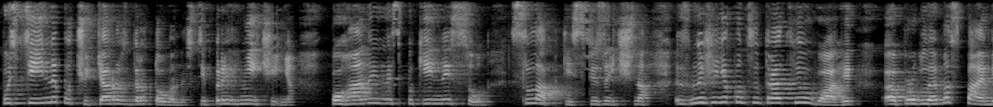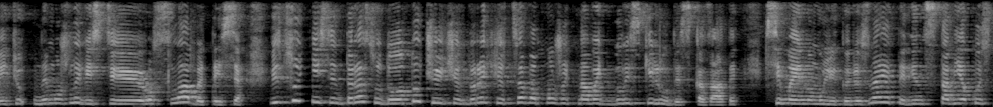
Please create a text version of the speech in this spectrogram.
Постійне почуття роздратованості, пригнічення, поганий неспокійний сон, слабкість фізична, зниження концентрації уваги, е, проблема з пам'яттю, неможливість е, розслабитися, відсутність інтересу до оточуючих. До речі, це вам можуть навіть близькі люди сказати сімейному лікарю. Знаєте, він став якось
